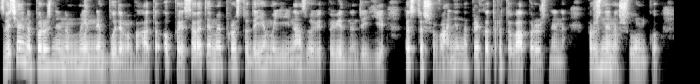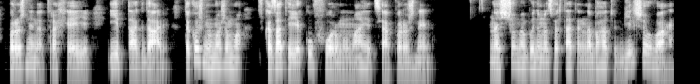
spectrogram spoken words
Звичайно, порожнину ми не будемо багато описувати, ми просто даємо їй назву відповідно до її розташування, наприклад, ротова порожнина, порожнина шлунку, порожнина трахеї і так далі. Також ми можемо вказати, яку форму має ця порожнина. На що ми будемо звертати набагато більше уваги,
